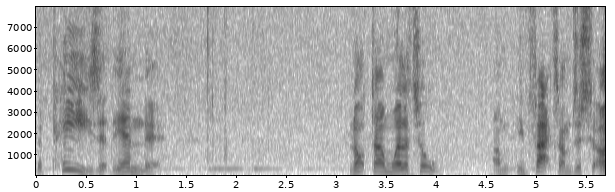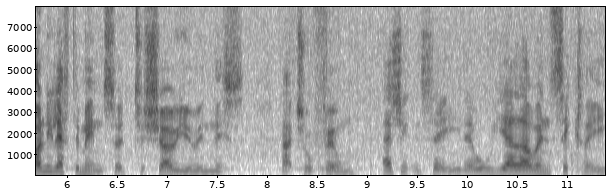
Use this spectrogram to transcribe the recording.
The peas at the end there not done well at all. Um, in fact I'm just I only left them in so to show you in this actual film. As you can see they're all yellow and sickly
